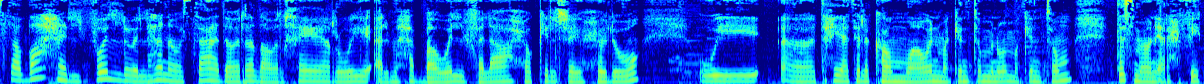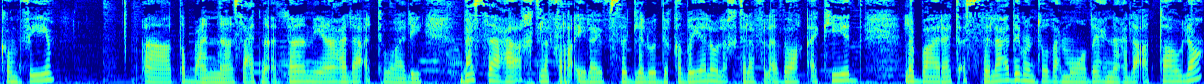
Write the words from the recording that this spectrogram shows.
صباح الفل والهنا والسعادة والرضا والخير والمحبة والفلاح وكل شيء حلو. وتحياتي لكم وين ما كنتم من وين ما كنتم تسمعوني أرحب فيكم في آه طبعا ساعتنا الثانية على التوالي. بهالساعة اختلاف الرأي لا يفسد للود قضية لولا اختلاف الأذواق أكيد لبارة السلع. دائما توضع مواضيعنا على الطاولة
